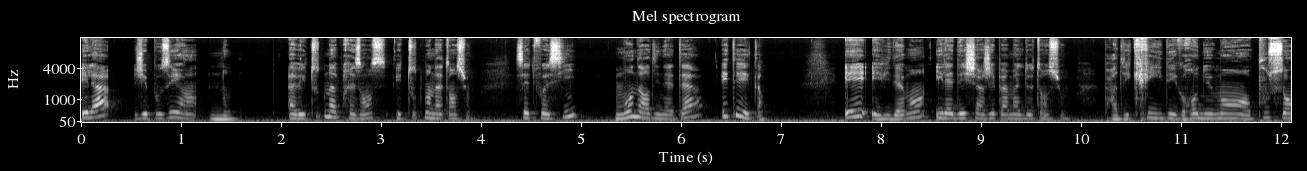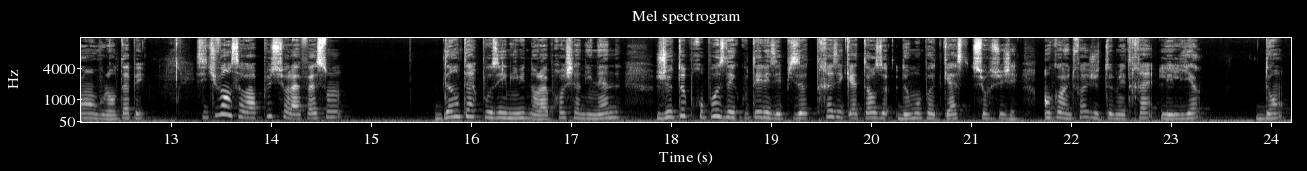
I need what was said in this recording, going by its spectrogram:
Et là, j'ai posé un non, avec toute ma présence et toute mon attention. Cette fois-ci, mon ordinateur était éteint. Et évidemment, il a déchargé pas mal de tension, par des cris, des grognements, en poussant, en voulant taper. Si tu veux en savoir plus sur la façon d'interposer une limite dans l'approche aninène, je te propose d'écouter les épisodes 13 et 14 de mon podcast sur le sujet. Encore une fois, je te mettrai les liens dans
